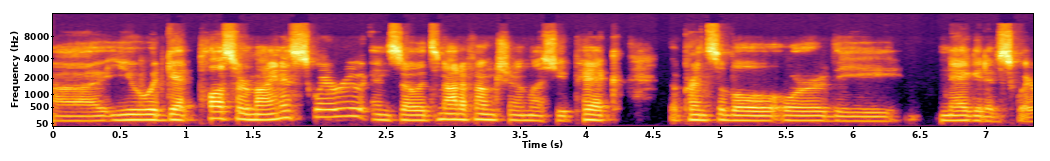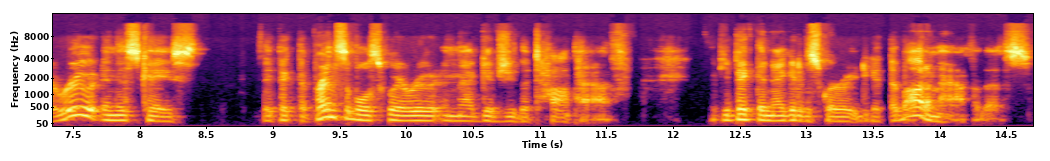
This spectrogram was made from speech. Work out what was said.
uh, you would get plus or minus square root. And so it's not a function unless you pick the principal or the negative square root. In this case, they pick the principal square root, and that gives you the top half. If you pick the negative square root, you get the bottom half of this.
